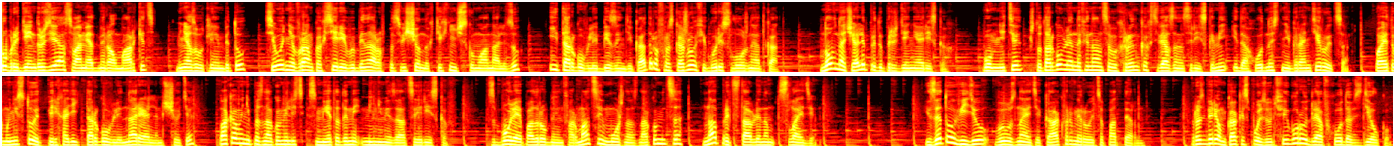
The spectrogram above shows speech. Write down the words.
Добрый день, друзья, с вами Адмирал Маркетс, меня зовут Лембиту. Сегодня в рамках серии вебинаров, посвященных техническому анализу и торговле без индикаторов, расскажу о фигуре сложный откат. Но вначале предупреждение о рисках. Помните, что торговля на финансовых рынках связана с рисками и доходность не гарантируется. Поэтому не стоит переходить к торговле на реальном счете, пока вы не познакомились с методами минимизации рисков. С более подробной информацией можно ознакомиться на представленном слайде. Из этого видео вы узнаете, как формируется паттерн. Разберем, как использовать фигуру для входа в сделку.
